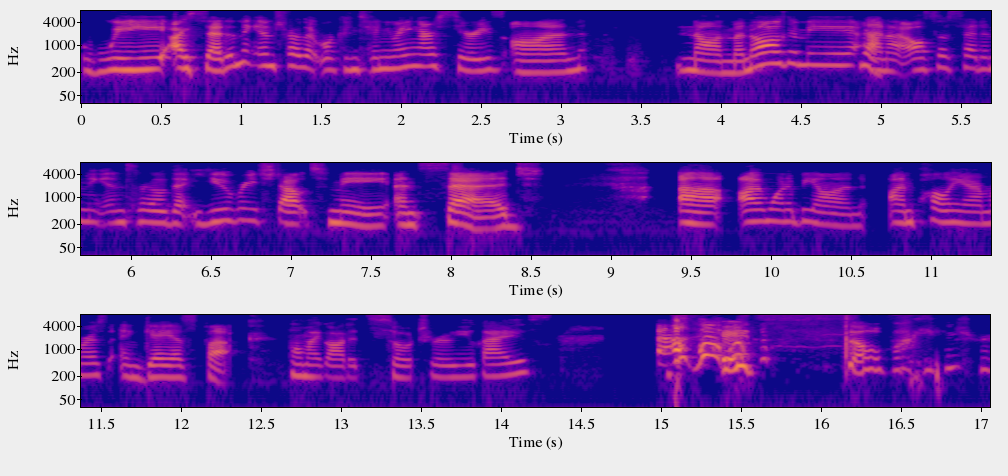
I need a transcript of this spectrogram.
we, I said in the intro that we're continuing our series on non-monogamy, Yeah. and I also said in the intro that you reached out to me and said, uh, "I want to be on. I'm polyamorous and gay as fuck." Oh my god, it's so true, you guys. It's so fucking true.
